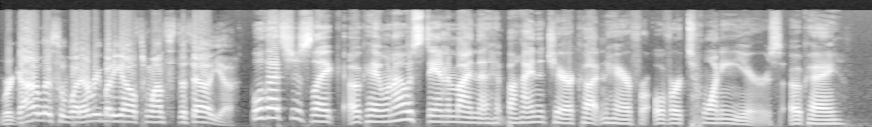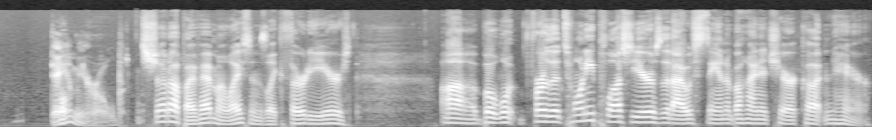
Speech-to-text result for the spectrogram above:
regardless of what everybody else wants to tell you. Well, that's just like okay. When I was standing behind the behind the chair cutting hair for over twenty years, okay, Damn, you're old. Shut up. I've had my license like 30 years. Uh, but what, for the 20 plus years that I was standing behind a chair cutting hair,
